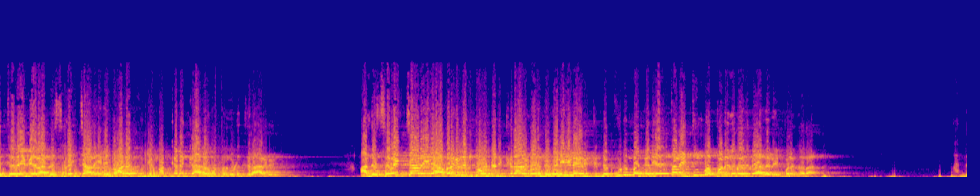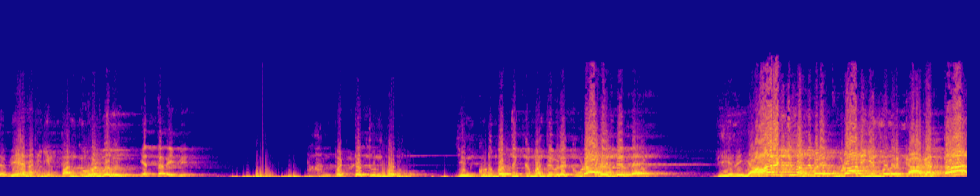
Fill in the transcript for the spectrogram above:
எத்தனை பேர் அந்த சிறைச்சாலையில வாழக்கூடிய மக்களுக்காக குரல் கொடுக்கிறார்கள்? அந்த சிறைச்சாலையில அவர்கள் இருந்து கொண்டிருக்கிறார்கள். அந்த வெளியில இருக்கின்ற குடும்பங்கள் எத்தனை துன்பப்படுகிறது வேதனைப்படுகிறார்கள்? அந்த வேதனையில் பங்கு கொள்வது எத்தனை பேர்? தான் பட்ட துன்பம் என் குடும்பத்துக்கும் வந்துவிடக் கூடாது என்றல்ல. வேற யாருக்கும் வந்துவிடக் கூடாது என்பதற்காகத்தான்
